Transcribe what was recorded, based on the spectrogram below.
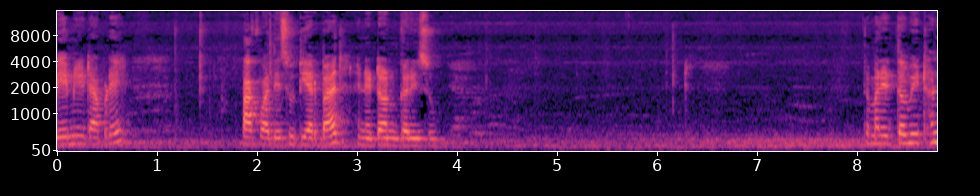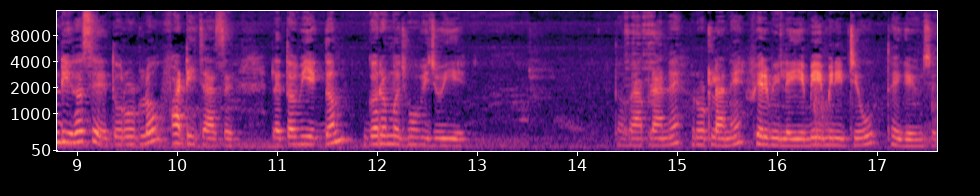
બે મિનિટ આપણે પાકવા દઈશું ત્યારબાદ એને ટર્ન કરીશું. તમારી તવી ઠંડી હશે તો રોટલો ફાટી જશે. એટલે તવી એકદમ ગરમ જ હોવી જોઈએ. તો હવે આપણે આને રોટલાને ફેરવી લઈએ. બે મિનિટ જેવું થઈ ગયું છે.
